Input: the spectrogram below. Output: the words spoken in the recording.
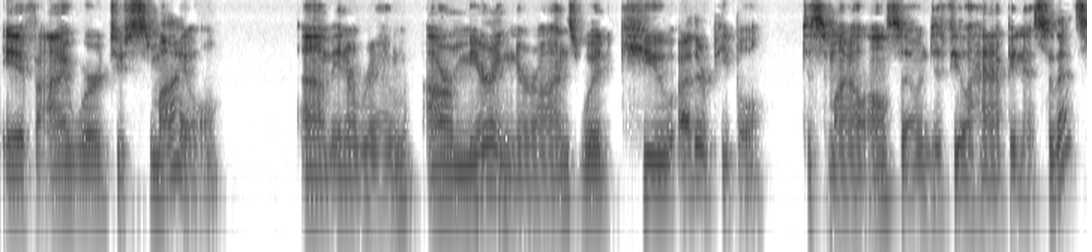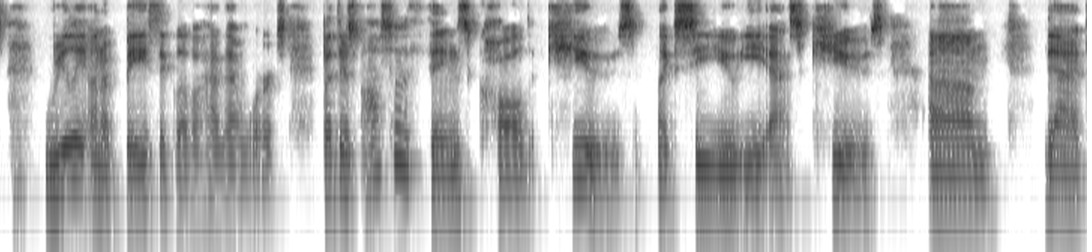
If I were to smile um, in a room, our mirroring neurons would cue other people to smile also and to feel happiness. So that's really on a basic level how that works. But there's also things called cues, like C U E S, cues, um, that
